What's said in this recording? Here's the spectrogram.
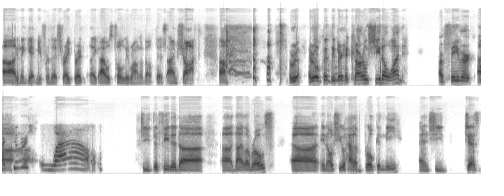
uh, gonna get me for this, right, Britt? Like I was totally wrong about this. I'm shocked. Uh, real, real quickly, Britt Hikaru Shida won. Our favorite. Uh, wow. She defeated uh, uh, Nyla Rose. Uh, you know, she had a broken knee, and she just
